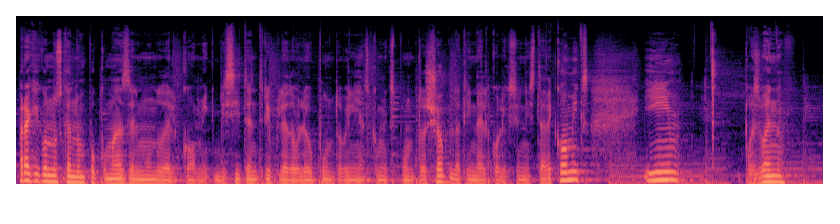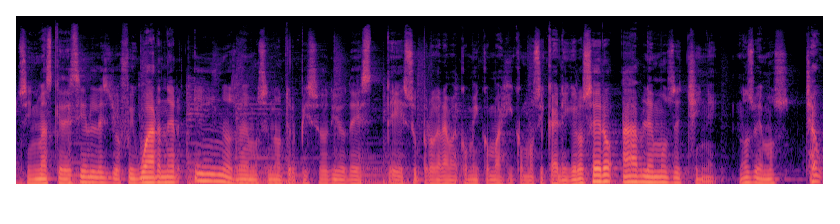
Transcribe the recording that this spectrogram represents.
para que conozcan un poco más del mundo del cómic. Visiten www.billionscomics.shop, la tienda del coleccionista de cómics. Y pues bueno, sin más que decirles, yo fui Warner y nos vemos en otro episodio de este su programa cómico, mágico, musical y grosero. Hablemos de cine. Nos vemos. Chao.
